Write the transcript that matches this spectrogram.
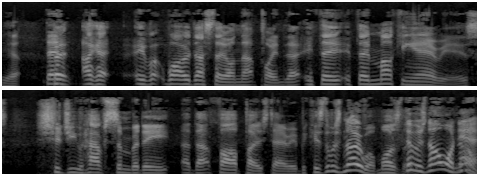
yeah. then But okay, if, what I would ask though on that point that if they if they're marking areas, should you have somebody at that far post area? Because there was no one, was there? there was no one. No, yeah,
